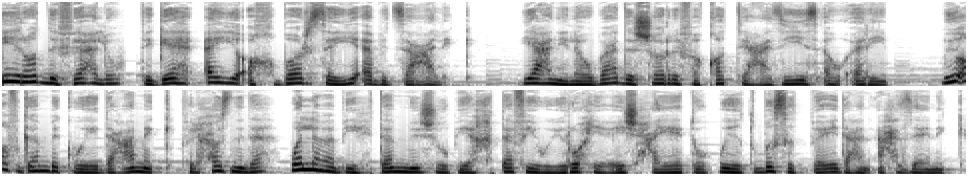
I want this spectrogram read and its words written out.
إيه رد فعله تجاه أي أخبار سيئة بتزعلك؟ يعني لو بعد الشر فقدت عزيز أو قريب بيقف جنبك ويدعمك في الحزن ده؟ ولا ما بيهتمش وبيختفي ويروح يعيش حياته ويتبسط بعيد عن أحزانك؟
